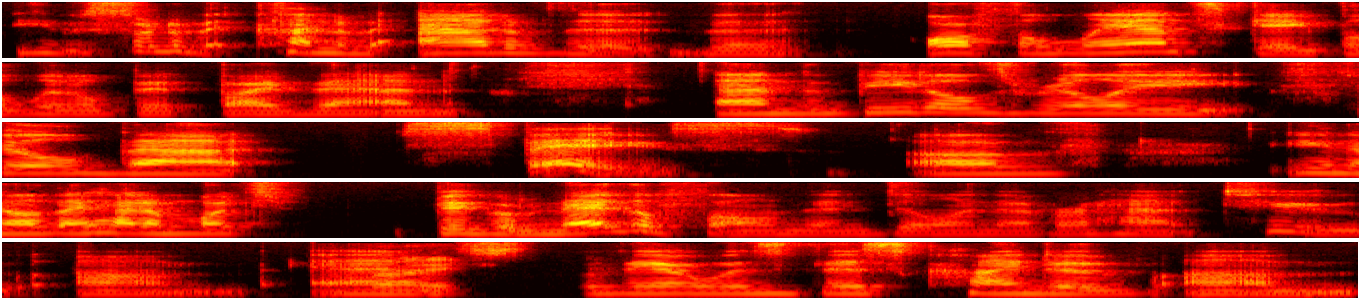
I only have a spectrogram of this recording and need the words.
he was sort of kind of out of the the off the landscape a little bit by then and the Beatles really filled that space of, you know, they had a much bigger megaphone than Dylan ever had too. Um, and right. so there was this kind of um,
